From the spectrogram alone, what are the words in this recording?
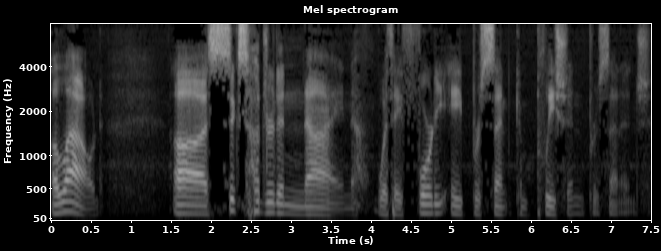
allowed. Uh, 609 with a 48% completion percentage.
